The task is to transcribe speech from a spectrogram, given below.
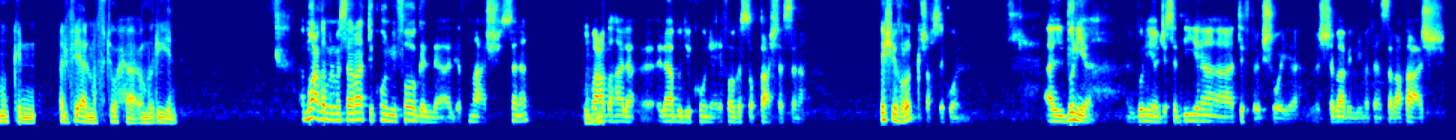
ممكن الفئة المفتوحة عمريا؟ معظم المسارات تكون من فوق ال 12 سنة وبعضها لا لابد يكون يعني فوق ال 16 سنة. إيش يفرق؟ شخص يكون البنية البنية الجسدية آه، تفرق شوية. الشباب اللي مثلا 17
